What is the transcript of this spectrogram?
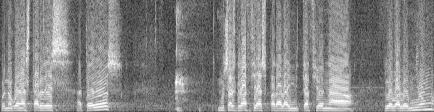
Bueno, buenas tardes a todos. Muchas gracias para la invitación a Global Omnium.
